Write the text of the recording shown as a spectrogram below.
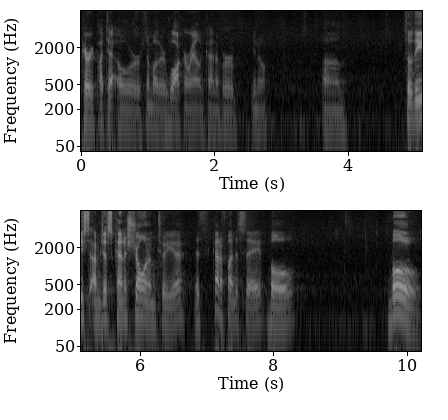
peripateo or some other walk around kind of verb, you know? Um, so these, I'm just kind of showing them to you. It's kind of fun to say. Bo. Bo.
